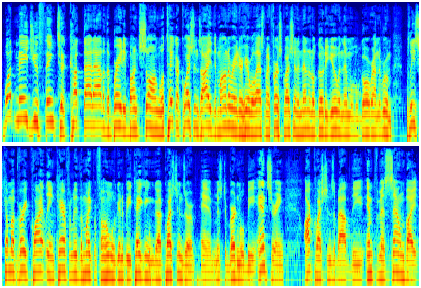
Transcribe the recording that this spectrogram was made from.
What made you think to cut that out of the Brady Bunch song? We'll take our questions. I, the moderator here, will ask my first question, and then it'll go to you, and then we'll go around the room. Please come up very quietly and carefully to the microphone. We're going to be taking uh, questions, or uh, Mr. Burton will be answering our questions about the infamous soundbite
